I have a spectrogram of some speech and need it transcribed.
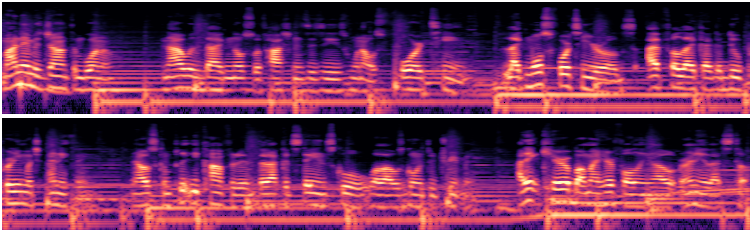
My name is Johnathon Bueno, and I was diagnosed with Hodgkin's disease when I was 14. Like most 14 year olds, I felt like I could do pretty much anything, and I was completely confident that I could stay in school while I was going through treatment. I didn't care about my hair falling out or any of that stuff.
